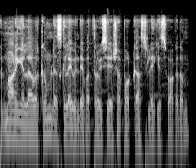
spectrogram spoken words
ഗുഡ് മോർണിംഗ് എല്ലാവർക്കും. ഡെസ്ക് ലൈവിന്റെ പത്രവിശേഷ പോഡ്കാസ്റ്റിലേക്ക് സ്വാഗതം.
